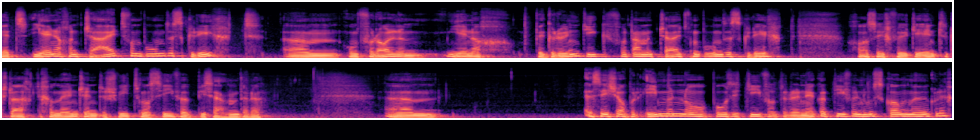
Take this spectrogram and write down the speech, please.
Jetzt, je nach Entscheid vom Bundesgericht ähm, und vor allem je nach Begründung von dem Entscheid vom Bundesgericht kann sich für die intergeschlechtlichen Menschen in der Schweiz massiv etwas ändern. Ähm, es ist aber immer noch positiv oder ein negativer Ausgang möglich.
